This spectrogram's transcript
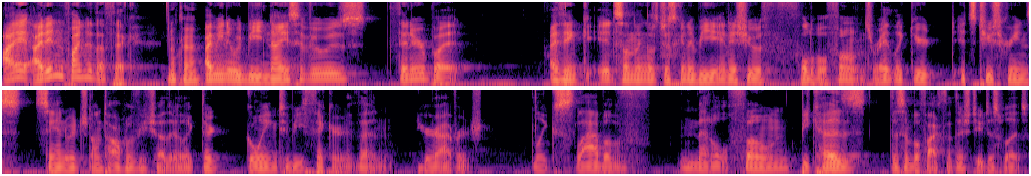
I I didn't find it that thick. Okay. I mean, it would be nice if it was thinner, but I think it's something that's just going to be an issue with foldable phones, right? Like you're, it's two screens sandwiched on top of each other. Like they're going to be thicker than your average, like slab of metal phone because the simple fact that there's two displays.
